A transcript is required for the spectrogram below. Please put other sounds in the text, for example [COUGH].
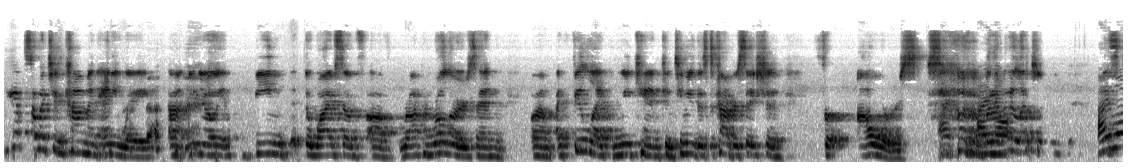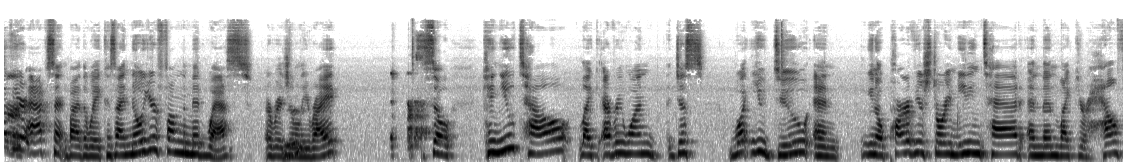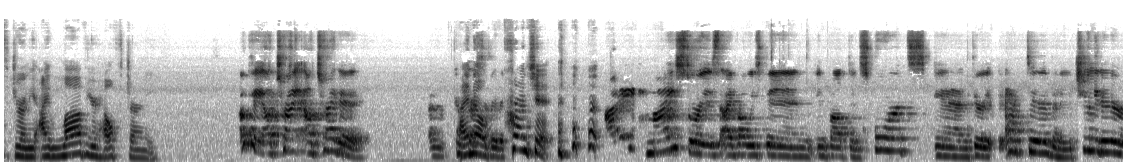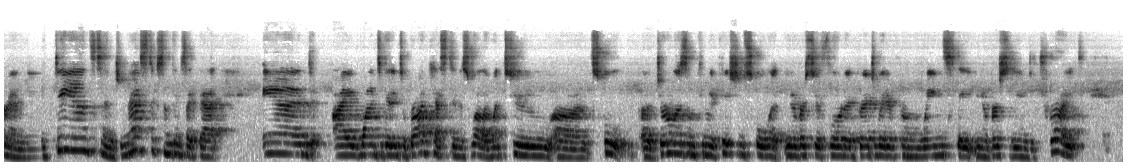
we have so much in common anyway. Uh, you know, being the wives of, of rock and rollers, and um, I feel like we can continue this conversation for hours. I, [LAUGHS] I know. I love start. your accent, by the way, because I know you're from the Midwest originally, mm-hmm. right? Yes. So, can you tell like everyone just what you do and you know part of your story meeting Ted and then like your health journey? I love your health journey. Okay, I'll try. I'll try to. Uh, I know. It. Crunch it. [LAUGHS] I, my story is I've always been involved in sports and very active and a cheerleader and dance and gymnastics and things like that. And I wanted to get into broadcasting as well. I went to uh, school, uh, journalism communication school at University of Florida. Graduated from Wayne State University in Detroit,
